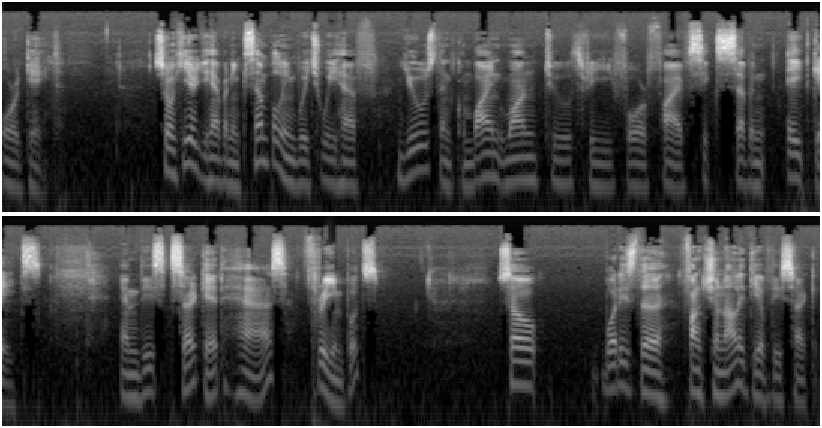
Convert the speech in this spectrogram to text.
OR gate. So here you have an example in which we have used and combined 1, 2, 3, 4, 5, 6, 7, 8 gates and this circuit has three inputs so what is the functionality of this circuit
